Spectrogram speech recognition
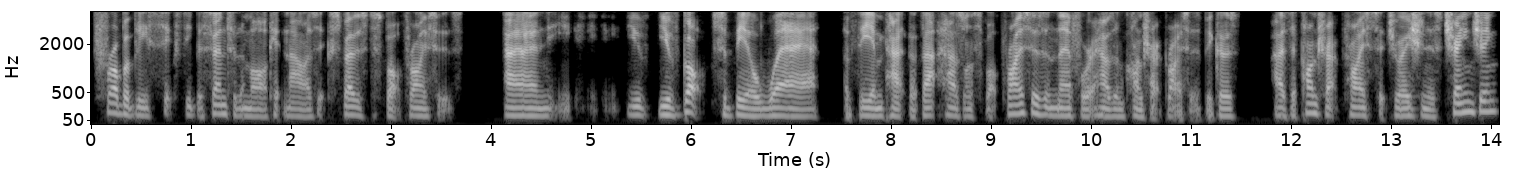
probably 60% of the market now is exposed to spot prices. And you've, you've got to be aware of the impact that that has on spot prices and therefore it has on contract prices because as the contract price situation is changing,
